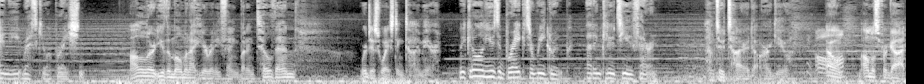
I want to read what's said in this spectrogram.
any rescue operation. I'll alert you the moment I hear anything, but until then, we're just wasting time here. We could all use a break to regroup. That includes you, Theron. I'm too tired to argue. Aww. Oh, almost forgot.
